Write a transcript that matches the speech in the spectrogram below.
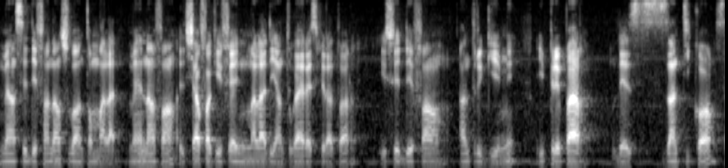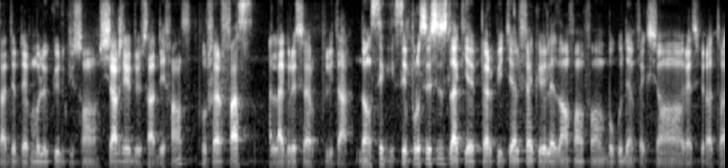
Mais en se défendant, souvent on tombe malade. Mais un enfant, chaque fois qu'il fait une maladie, en tout cas respiratoire, il se défend entre guillemets. Il prépare des anticorps, c'est-à-dire des molécules qui sont chargées de sa défense pour faire face à l'agresseur plus tard. Donc ce processus-là qui est perpétuel fait que les enfants font beaucoup d'infections respiratoires.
